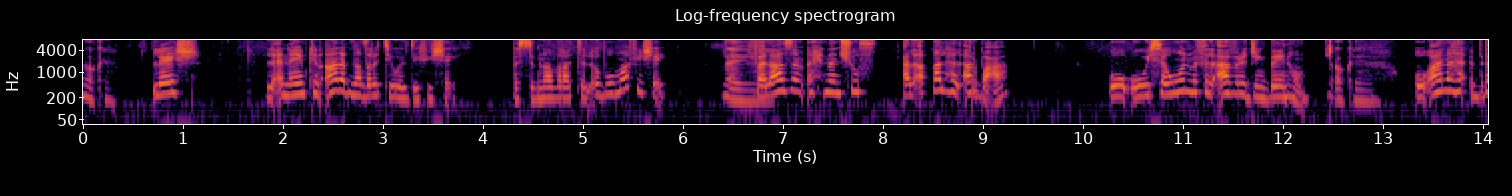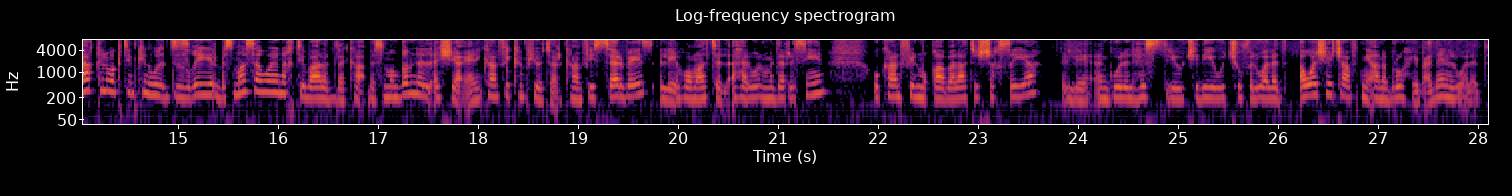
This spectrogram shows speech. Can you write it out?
Okay. ليش؟ لأنه يمكن أنا بنظرتي ولدي في شيء بس بنظرة الأبو ما في شيء. أي. فلازم إحنا نشوف على الأقل هالأربعة ويسوون مثل averaging بينهم. Okay. وأنا بذاك الوقت يمكن ولد صغير بس ما سوينا اختبار الذكاء. بس من ضمن الأشياء يعني كان في كمبيوتر كان في ال surveys اللي هو مالت الأهل والمدرسين وكان في المقابلات الشخصية اللي نقول ال history وكذي وتشوف الولد. أول شيء شافتني أنا بروحي بعدين الولد.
